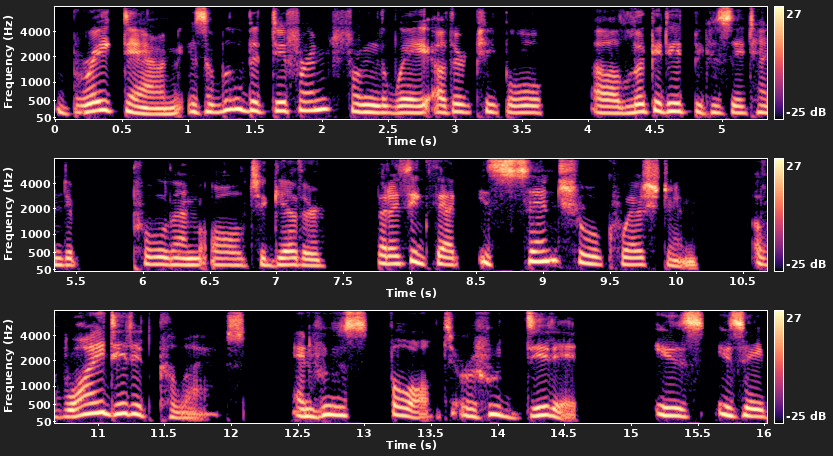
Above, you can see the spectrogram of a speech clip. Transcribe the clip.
breakdown is a little bit different from the way other people uh, look at it because they tend to pull them all together. But I think that essential question of why did it collapse? and whose fault or who did it is is a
